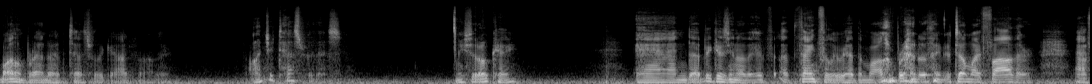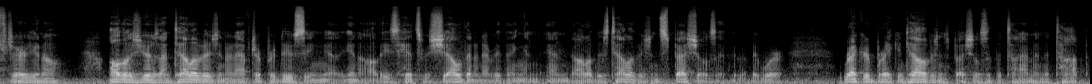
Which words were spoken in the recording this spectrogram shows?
Marlon Brando had to test for The Godfather. Why don't you test for this? He said, okay. And uh, because, you know, if, uh, thankfully we had the Marlon Brando thing to tell my father after, you know, all those years on television and after producing, uh, you know, all these hits with Sheldon and everything and, and all of his television specials that were record-breaking television specials at the time in the top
